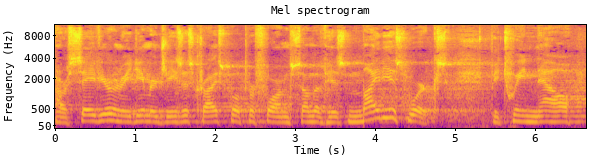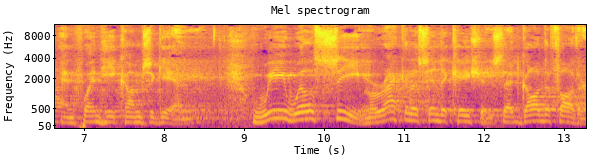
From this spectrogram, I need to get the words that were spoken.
Our Savior and Redeemer Jesus Christ will perform some of his mightiest works between now and when he comes again we will see miraculous indications that God the Father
